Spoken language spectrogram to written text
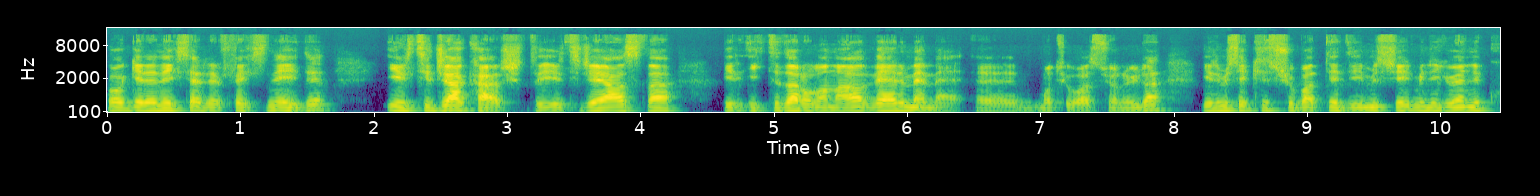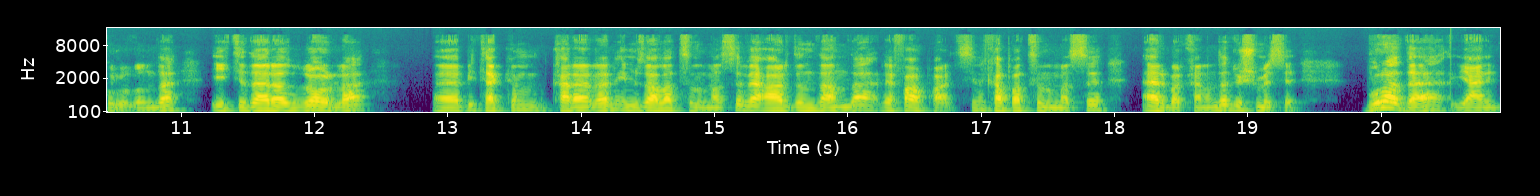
O geleneksel refleks neydi? İrtica karşıtı, irticaya asla bir iktidar olanağı vermeme e, motivasyonuyla 28 Şubat dediğimiz şey Milli Güvenlik Kurulu'nda iktidara zorla e, bir takım kararların imzalatılması ve ardından da Refah Partisi'nin kapatılması, Erbakan'ın da düşmesi. Burada yani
